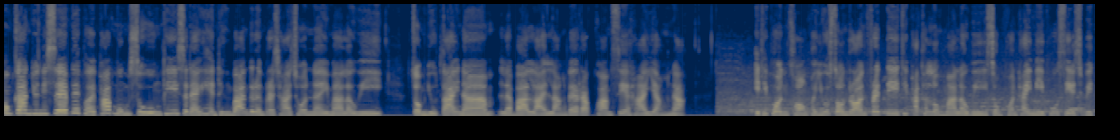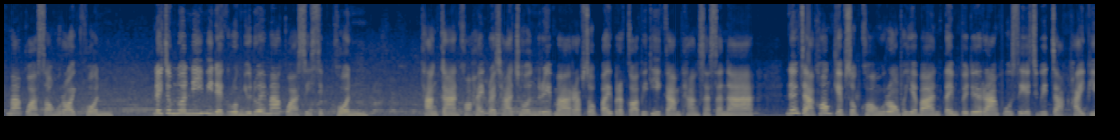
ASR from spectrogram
องค์การยูนิเซฟได้เผยภาพมุมสูงที่แสดงเห็นถึงบ้านเรือนประชาชนในมาลาวี จมอยู่ใต้น้ำและบ้านหลายหลังได้รับความเสียหายอย่างหนัก อิทธิพลของพายุโซนร้อนเฟรดดี้ที่พัดถล่มมาลาวี ส่งผลให้มีผู้เสียชีวิตมากกว่า 200 คน ในจำนวนนี้มีเด็กรวมอยู่ด้วยมากกว่า 40 คน ทางการขอให้ประชาชนรีบมารับศพไปประกอบพิธีกรรมทางศาสนา เนื่องจากห้องเก็บศพของโรงพยาบาลเต็มไปด้วยร่างผู้เสียชีวิตจากภัยพิ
